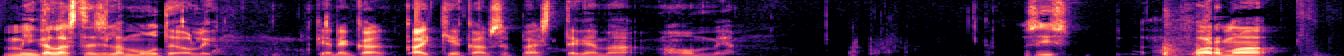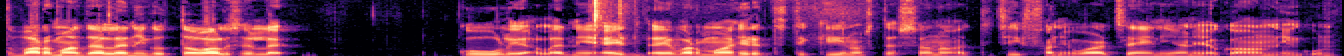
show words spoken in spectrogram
Minkälaista sillä muuten oli? Kenen kaikkien kanssa pääsit tekemään hommia? Siis varmaan, varmaan tälle niin tavalliselle kuulijalle, niin ei, ei varmaan hirveästi kiinnosta sanoa, että Tiffany Warzanian, joka on niin kuin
